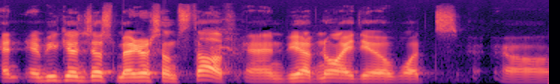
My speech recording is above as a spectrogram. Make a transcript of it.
and, and we can just measure some stuff, and we have no idea what's uh,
